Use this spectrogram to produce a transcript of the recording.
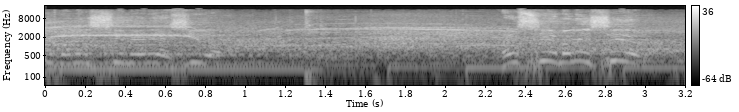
Cima, lá em cima, energia. Lá em cima, lá em cima.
